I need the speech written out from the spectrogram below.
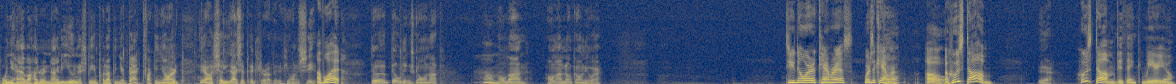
when you have 190 units being put up in your back fucking yard. Here, I'll show you guys a picture of it if you want to see it. of what? The building's going up. Oh, Hold on. Hold on, don't go anywhere. do you know where a camera is? Where's the camera? Oh. oh, Oh. who's dumb? Yeah. Who's dumb? Do you think me or you,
